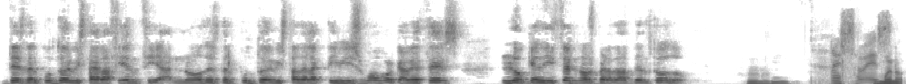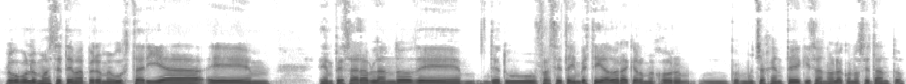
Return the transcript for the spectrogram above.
desde el punto de vista de la ciencia, no desde el punto de vista del activismo, porque a veces lo que dicen no es verdad del todo. Eso es. Bueno, luego volvemos a este tema, pero me gustaría eh, empezar hablando de, de, tu faceta investigadora, que a lo mejor mm, pues mucha gente quizás no la conoce tanto.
